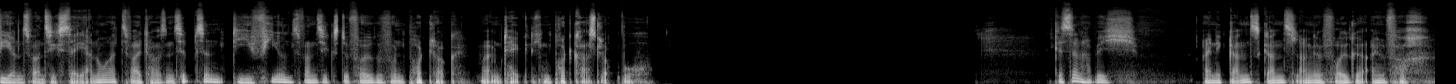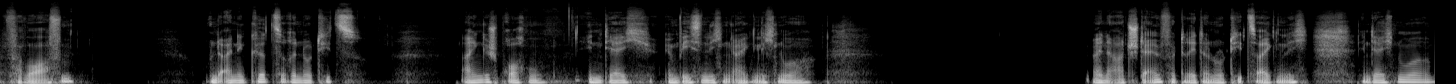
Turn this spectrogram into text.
24. Januar 2017, die 24. Folge von Podlog, meinem täglichen Podcast-Logbuch. Gestern habe ich eine ganz, ganz lange Folge einfach verworfen und eine kürzere Notiz eingesprochen, in der ich im Wesentlichen eigentlich nur eine Art Stellvertreter-Notiz eigentlich, in der ich nur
